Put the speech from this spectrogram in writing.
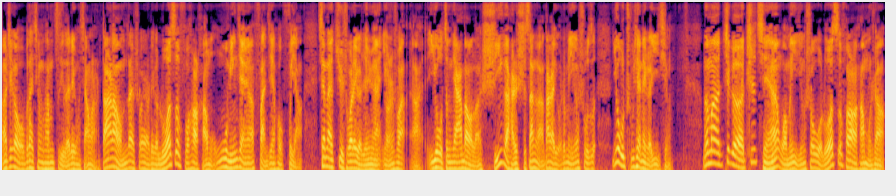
啊，这个我不太清楚他们自己的这种想法。当然了，我们再说一下这个罗斯福号航母五名舰员反舰后复阳，现在据说这个人员有人说啊，又增加到了十一个还是十三个，大概有这么一个数字，又出现这个疫情。那么这个之前我们已经说过，罗斯福号航母上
